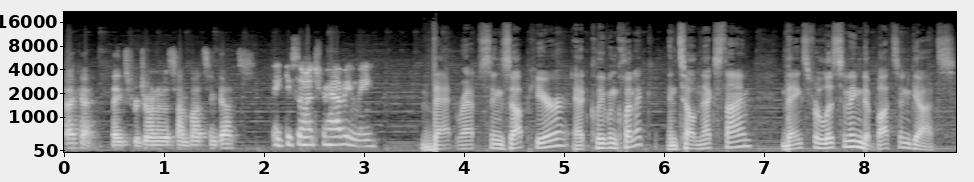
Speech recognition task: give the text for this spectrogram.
Becca, thanks for joining us on Butts and Guts. Thank you so much for having me. That wraps things up here at Cleveland Clinic. Until next time, Thanks for listening to Butts and Guts.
